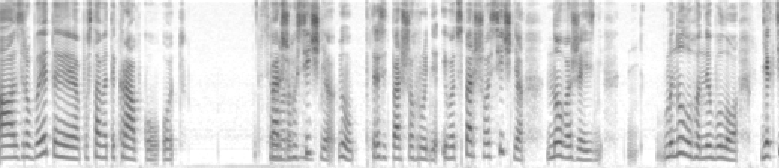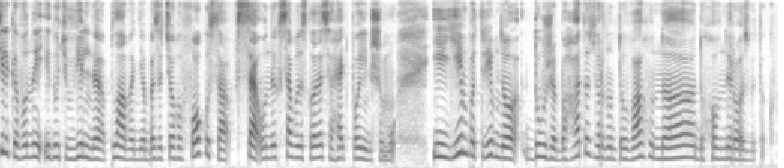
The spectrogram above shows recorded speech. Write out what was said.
а зробити, поставити крапку. От 1 року. січня, ну, 31 грудня, і от з 1 січня нова жизнь. Минулого не було. Як тільки вони йдуть в вільне плавання без цього фокуса, все у них все буде складатися геть по-іншому. І їм потрібно дуже багато звернути увагу на духовний розвиток.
